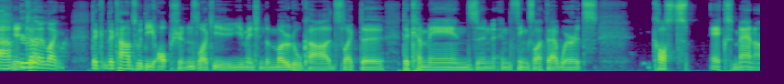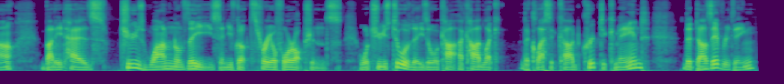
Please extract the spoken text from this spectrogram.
um, yeah kind of like the, the cards with the options, like you, you mentioned the modal cards, like the the commands and, and things like that, where it's costs X mana, but it has choose one of these and you've got three or four options, or choose two of these, or a, car- a card like the classic card Cryptic Command that does everything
